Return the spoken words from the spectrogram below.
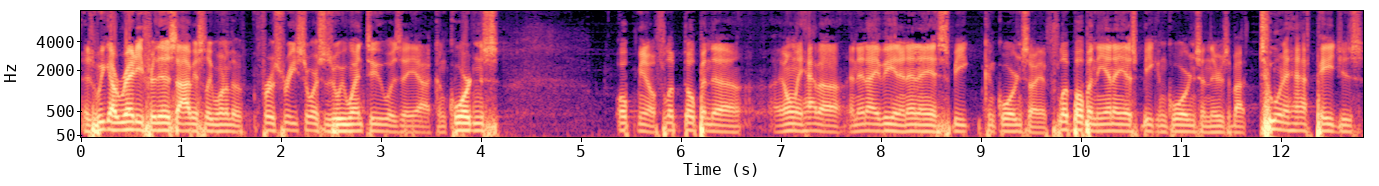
as we got ready for this, obviously one of the first resources we went to was a uh, concordance. Op- you know, flipped open the. I only have a, an NIV and an NASB concordance, so I flip open the NASB concordance, and there's about two and a half pages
